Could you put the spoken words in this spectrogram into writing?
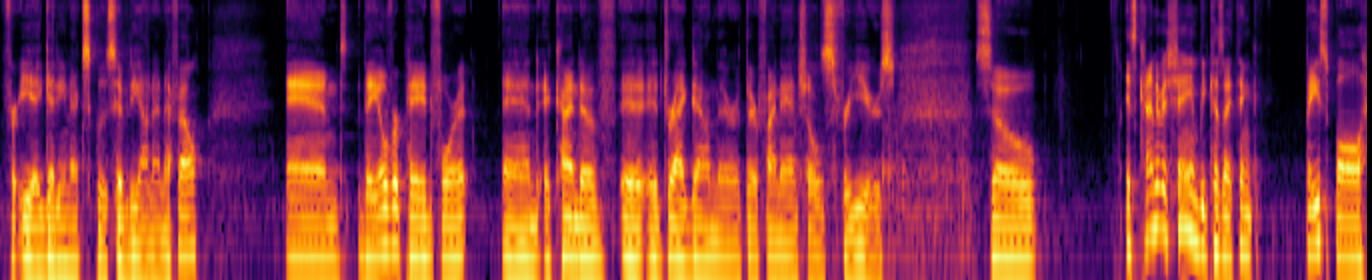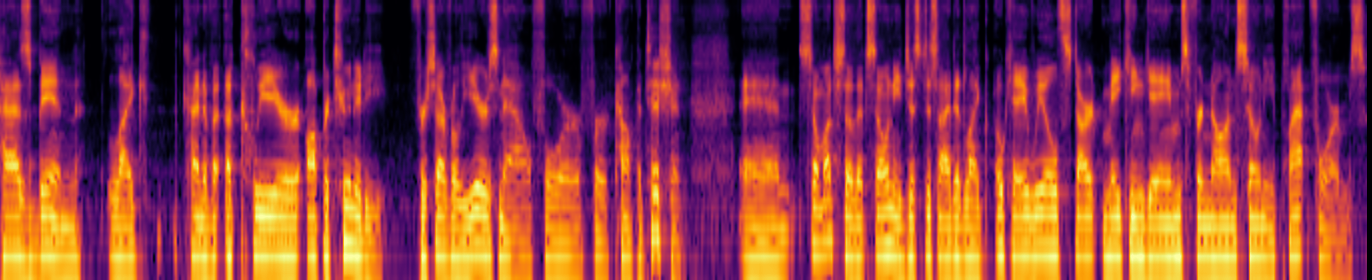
for EA getting exclusivity on NFL, and they overpaid for it, and it kind of it, it dragged down their their financials for years. So it's kind of a shame because I think baseball has been like kind of a, a clear opportunity for several years now for for competition and so much so that Sony just decided, like, okay, we'll start making games for non Sony platforms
